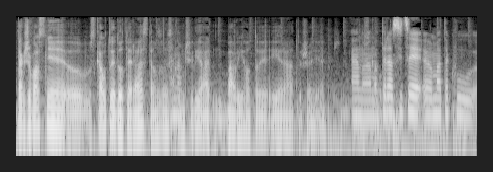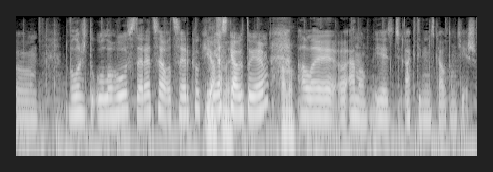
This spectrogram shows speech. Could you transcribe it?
Takže vlastne uh, scoutuje doteraz, tam sme ano. skončili a baví ho to, je, je rád, že je Áno, áno, teraz síce uh, má takú uh, dôležitú úlohu starať sa o cerku, kým Jasné. ja skautujem, ano. ale uh, áno, je aktívnym scoutom tiež.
